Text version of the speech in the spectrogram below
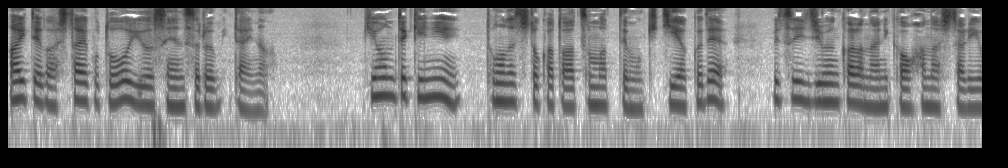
相手がしたいことを優先するみたいな。基本的に友達とかと集まっても聞き役で、別に自分から何かを話したり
